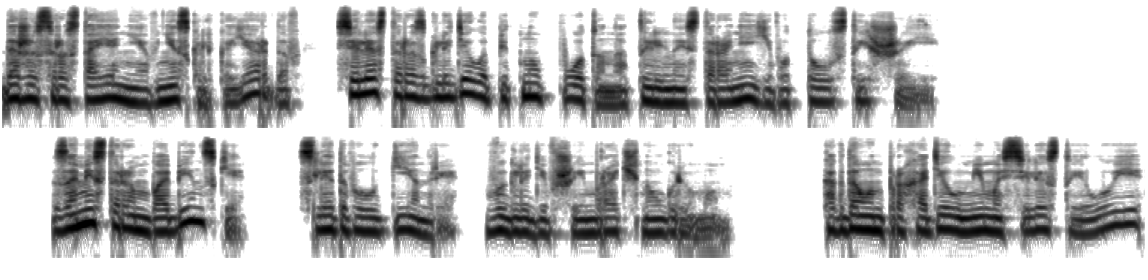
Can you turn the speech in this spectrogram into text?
Даже с расстояния в несколько ярдов Селеста разглядела пятно пота на тыльной стороне его толстой шеи. За мистером Бабински следовал Генри, выглядевший мрачно угрюмым. Когда он проходил мимо Селесты и Луи,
